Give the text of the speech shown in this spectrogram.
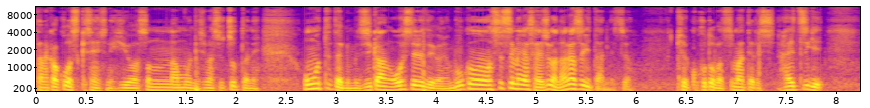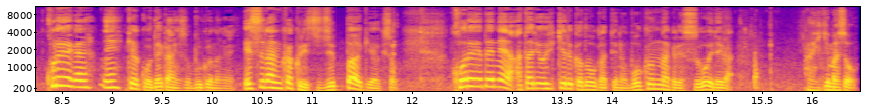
田中康介選手の費用はそんなもんにしましょう。ちょっとね、思ってたよりも時間が押してるというかね、僕の説明が最初が長すぎたんですよ。結構言葉詰まってるし。はい、次。これがね、結構でかいんですよ、僕の中で。S ランク確率10%契約書。これでね、当たりを引けるかどうかっていうのは僕の中ですごいでかい。はい、引きましょ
